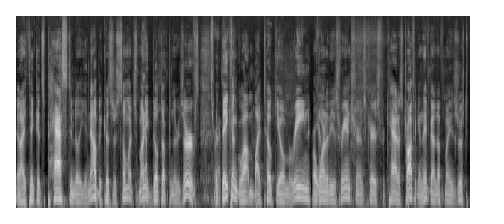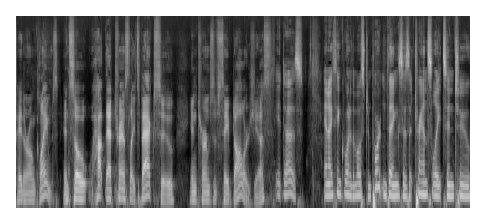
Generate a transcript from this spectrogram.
and I think it's past a million now because there's so much money yep. built up in the reserves right. that they can go out and buy Tokio Marine or yep. one of these reinsurance carriers for catastrophic, and they've got enough money in reserves to pay their own claims. And so, how that translates back, Sue, in terms of saved dollars, yes? It does. And I think one of the most important things is it translates into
